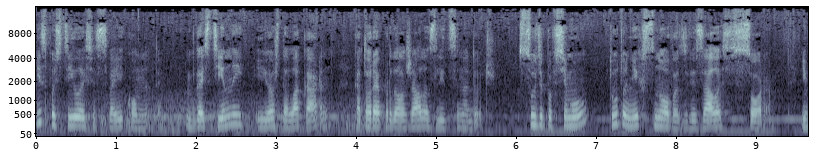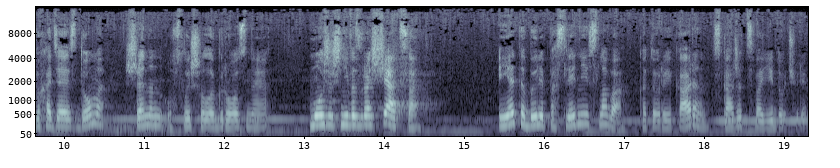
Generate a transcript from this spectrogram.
и спустилась из своей комнаты. В гостиной ее ждала Карен, которая продолжала злиться на дочь. Судя по всему, тут у них снова завязалась ссора. И, выходя из дома, Шеннон услышала грозное Можешь не возвращаться!» И это были последние слова, которые Карен скажет своей дочери.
